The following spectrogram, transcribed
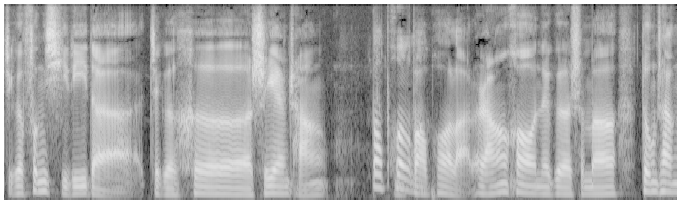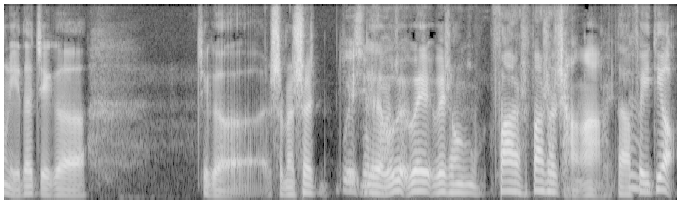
这个丰西里的这个核试验场爆破了，爆破了。然后那个什么东昌里的这个这个什么是卫卫卫卫生发发射场啊，它废掉。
